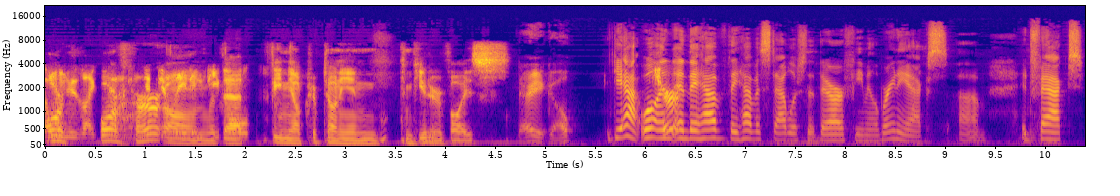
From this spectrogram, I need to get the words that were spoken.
or, someone who's like or her manipulating own with that female Kryptonian computer voice. There you go. yeah, well, Sure. and, and they have they have established that there are female brainiacs. Um, in fact,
